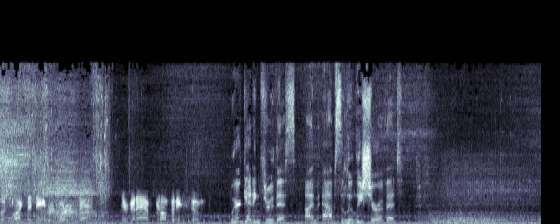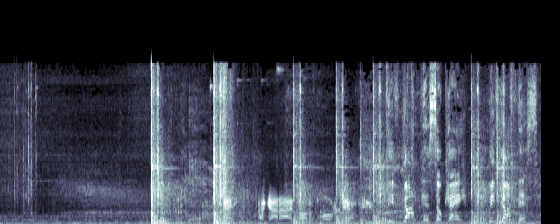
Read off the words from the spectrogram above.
Looks like the neighbors heard that. You're gonna have company soon. We're getting through this. I'm absolutely sure of it. Okay? We've got this.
